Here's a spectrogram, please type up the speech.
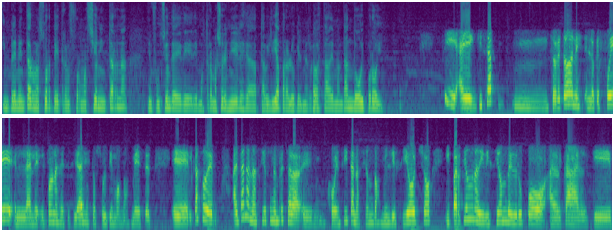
implementar una suerte de transformación interna en función de, de, mostrar mayores niveles de adaptabilidad para lo que el mercado está demandando hoy por hoy. Sí, eh, quizá sobre todo en, lo que fue la, fueron las necesidades de estos últimos dos meses. Eh, el caso de Altana nació, es una empresa eh, jovencita, nació en 2018 y partió de una división del grupo Alcal, que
